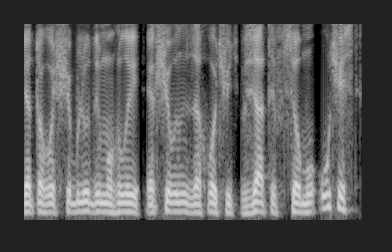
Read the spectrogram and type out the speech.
для того, щоб люди могли, якщо вони захочуть, взяти в цьому участь.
